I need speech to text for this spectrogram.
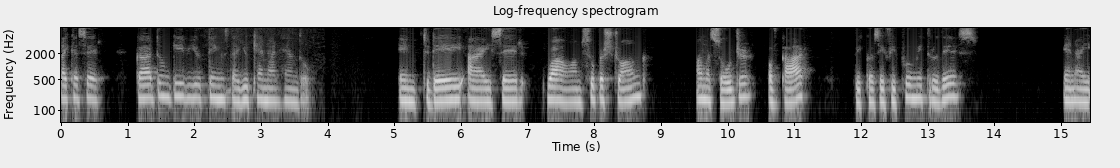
like I said, God don't give you things that you cannot handle. And today I said, wow, I'm super strong. I'm a soldier of God because if he put me through this, and I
